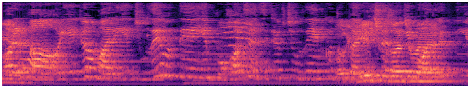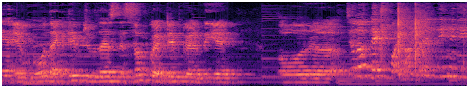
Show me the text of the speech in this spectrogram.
और हाँ। और ये जो हमारे ये चूजे होते हैं ये बहुत सेंसिटिव चूजे इनको तो ये चूजा जो है ये बहुत एक्टिव चूजा है इसने सबको एक्टिव कर दी है। और चलो नेक्स्ट पॉइंट पे चलते हैं जी।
